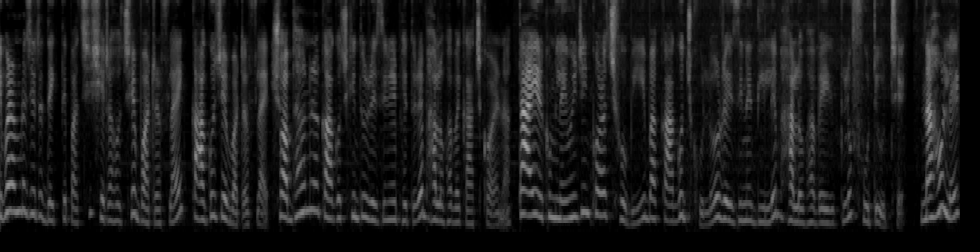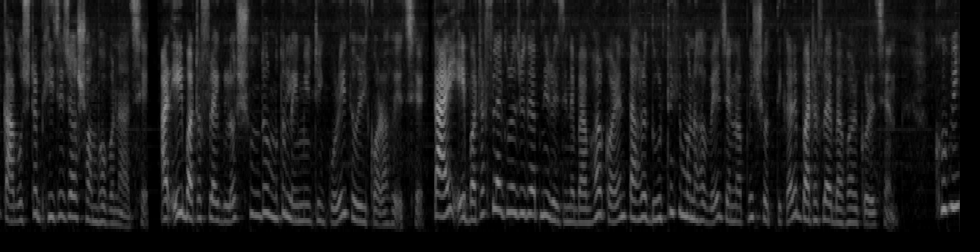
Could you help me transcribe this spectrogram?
এবার আমরা যেটা দেখতে পাচ্ছি সেটা হচ্ছে বাটারফ্লাই কাগজের বাটারফ্লাই সব ধরনের কাগজ কিন্তু রেজিনের ভেতরে ভালোভাবে কাজ করে না। তাই এরকম লেমিটিং করা ছবি বা কাগজগুলো রেজিনে দিলে ভালোভাবে এগুলো ফুটে উঠে। না হলে কাগজটা ভিজে যাওয়ার সম্ভাবনা আছে। আর এই বাটারফ্লাইগুলো সুন্দর মতো লেমিটিং করেই তৈরি করা হয়েছে। তাই এই বাটারফ্লাইগুলো যদি আপনি রেজিনে ব্যবহার করেন, তাহলে দূর থেকে মনে হবে যেন আপনি সত্যিকারে বাটারফ্লাই ব্যবহার করেছেন। খুবই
